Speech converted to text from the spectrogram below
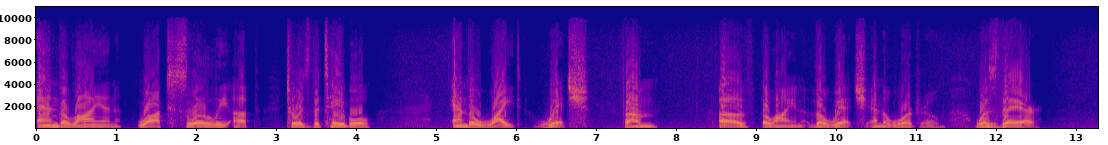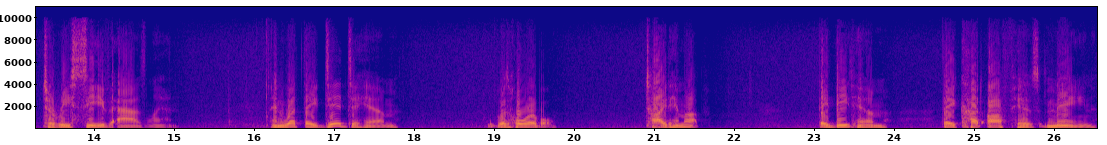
and the lion walked slowly up towards the table and the white witch from of the lion the witch and the wardrobe was there to receive Aslan. And what they did to him was horrible. Tied him up. They beat him. They cut off his mane.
